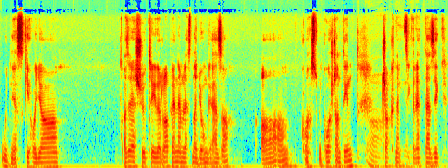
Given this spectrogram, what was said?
úgy néz ki, hogy a, az első trailer alapján nem lesz nagyon gáza a Konst- Konstantin, Ah, csak nem igen. cigarettázik,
